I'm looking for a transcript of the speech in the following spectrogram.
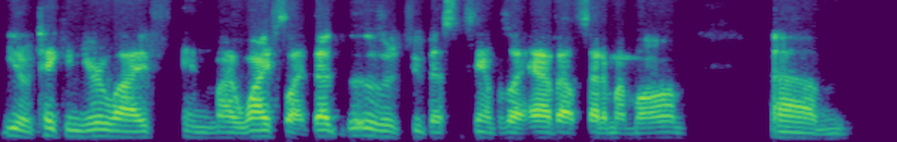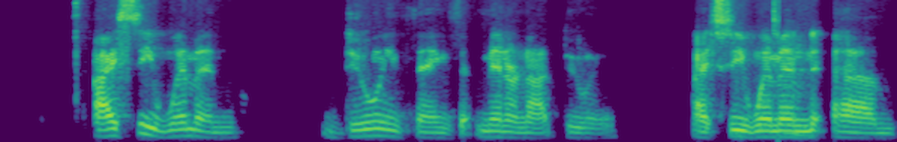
you know, taking your life and my wife's life. That those are two best examples I have outside of my mom. Um, I see women doing things that men are not doing. I see women mm-hmm. um,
